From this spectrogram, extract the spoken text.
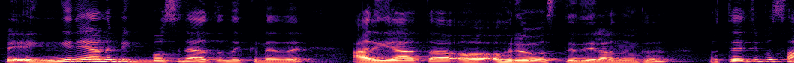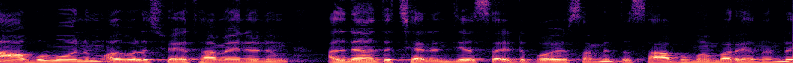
ഇപ്പോൾ എങ്ങനെയാണ് ബിഗ് ബോസിനകത്ത് നിൽക്കുന്നത്? അറിയാത്ത ഒരു സ്ഥിതിയിലാണ് നിൽക്കുന്നത്. പ്രത്യേകിച്ച് ഇപ്പോൾ സാബുമോനും അതുപോലെ ശ്വേതാമേനോനും അതിനകത്ത് ചലഞ്ചേഴ്സ് ആയിട്ട് പോയ സമയത്ത് സാബുമോൻ പറയുന്നുണ്ട്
